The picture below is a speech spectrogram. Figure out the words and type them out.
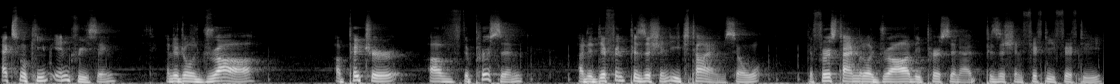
x will keep increasing, and it'll draw a picture of the person at a different position each time. So the first time it'll draw the person at position 50-50,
